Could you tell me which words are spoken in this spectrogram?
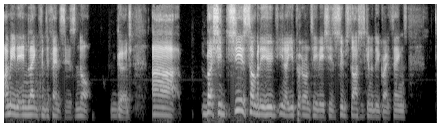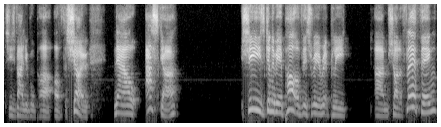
I mean in length and defenses, not good. Uh, but she she is somebody who you know you put her on TV, she's a superstar. She's going to do great things. She's a valuable part of the show. Now, Asuka, she's going to be a part of this Rhea Ripley, um, Charlotte Flair thing.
